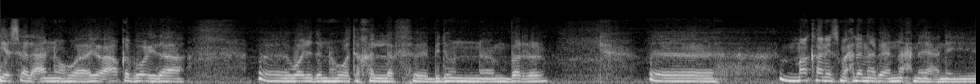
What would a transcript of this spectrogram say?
يسأل عنه ويعاقبه إذا وجد أنه تخلف بدون مبرر. ما كان يسمح لنا بأن إحنا يعني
